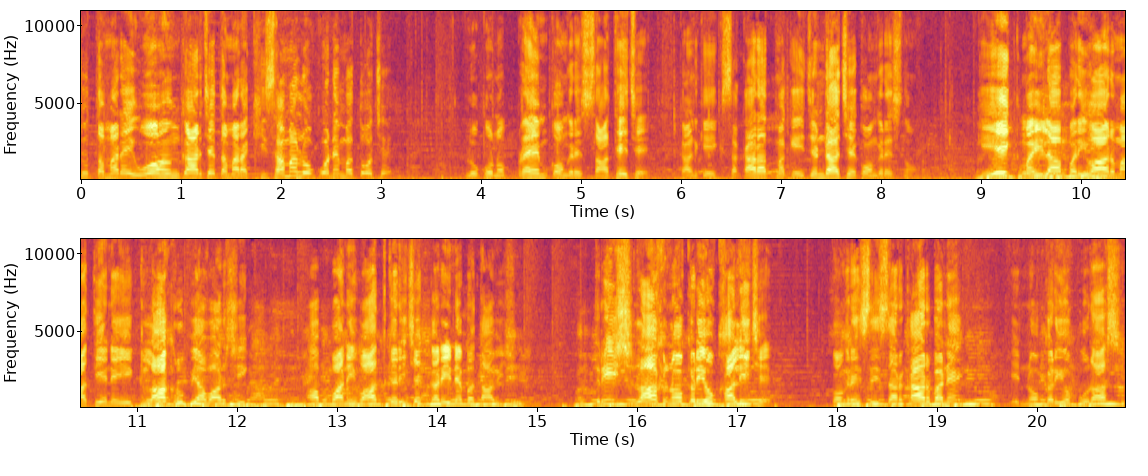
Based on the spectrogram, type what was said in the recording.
શું તમારે એવો અહંકાર છે? તમારા ખિસ્સામાં લોકોને મતો છે? લોકોનો પ્રેમ કોંગ્રેસ સાથે છે. કારણ કે એક સકારાત્મક એજન્ડા છે કોંગ્રેસનો. એક મહિલા પરિવારમાંથી એને એક લાખ રૂપિયા વાર્ષિક આપવાની વાત કરી છે, કરીને બતાવી છે. ત્રીસ લાખ નોકરીઓ ખાલી છે. કોંગ્રેસની સરકાર બને, એ નોકરીઓ પુરાશે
